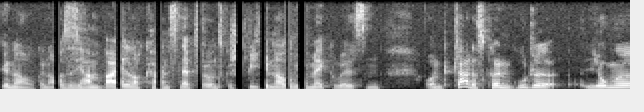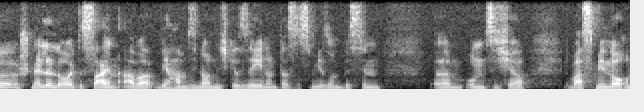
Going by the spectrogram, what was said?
Genau, genau. Also sie haben beide noch keinen Snap für uns gespielt, genauso wie Mac Wilson. Und klar, das können gute, junge, schnelle Leute sein, aber wir haben sie noch nicht gesehen und das ist mir so ein bisschen ähm, unsicher. Was mir noch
